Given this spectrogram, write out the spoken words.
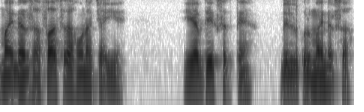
माइनर सा फासला होना चाहिए। ये आप देख सकते हैं, बिल्कुल माइनर सा।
